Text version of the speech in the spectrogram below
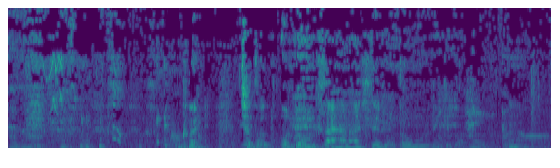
あの ごめん。ちょっとおどんくさい話してると思うんだけど。はい。あの、うん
